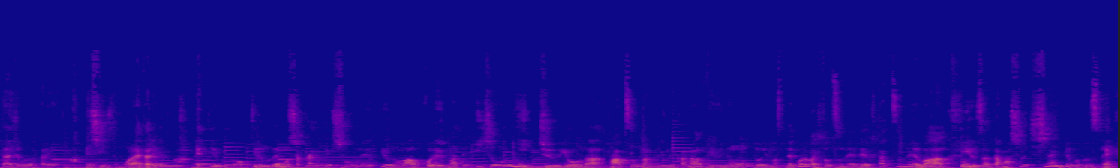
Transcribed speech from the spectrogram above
大丈夫だったりだとか、信じてもらえたりだとか、っていうことが起きるので、もう社会的証明っていうのは、これまで以上に重要なパーツになってくるかなというふうに思っております。で、これが一つ目で、二つ目は、ユーザー騙し討ちしないということですね。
